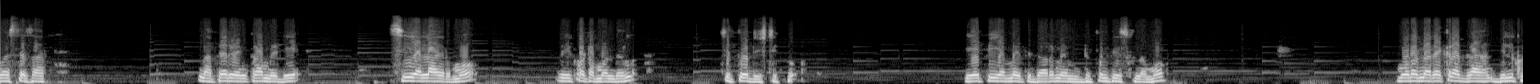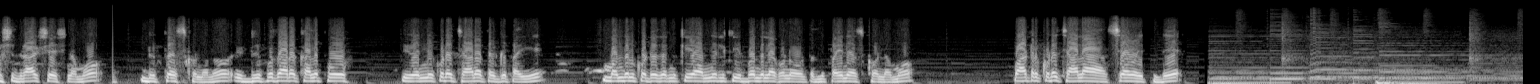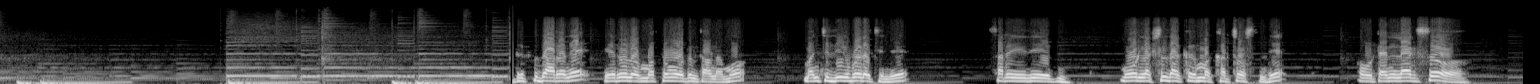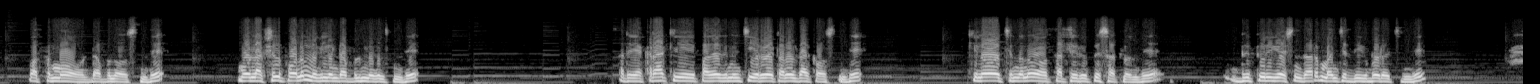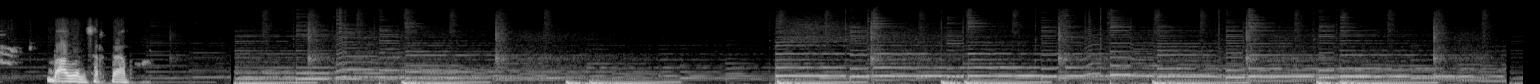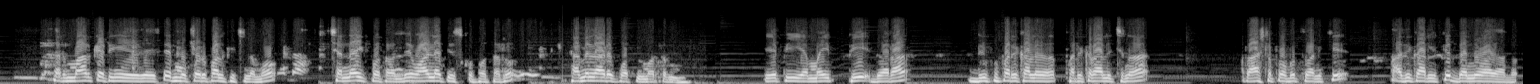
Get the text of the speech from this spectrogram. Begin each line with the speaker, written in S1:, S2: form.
S1: నమస్తే సార్. నా పేరు వెంకరామరెడ్డి సిఎల్ఆర్ము వీకోట మండల్ చిత్తూరు డిస్టిక్ ఏపీఎంఐపి ద్వారా మేము డ్రిప్పులు తీసుకున్నాము. మూడున్నర ఎకర ద్రా దిల్కుషి ద్రాక్ష వేసినాము. డ్రిప్ వేసుకున్నాను. ఈ డ్రిప్ ద్వారా కలుపు ఇవన్నీ కూడా చాలా తగ్గుతాయి. మందులు కొట్టేదానికి అన్నిటికీ ఇబ్బంది లేకుండా ఉంటుంది. పైన వేసుకున్నాము వాటర్ కూడా చాలా సేవ్ అవుతుంది. డ్రిప్ ద్వారానే ఎరువులు మొత్తం వదులుతా ఉన్నాము. మంచి దిగుబడి వచ్చింది. సరే ఇది మూడు లక్షల దాకా మాకు ఖర్చు వస్తుంది. ఒక టెన్ ల్యాక్స్ మొత్తము డబ్బులు వస్తుంది. మూడు లక్షలు పోను మిగిలిన డబ్బులు మిగులుతుంది. సరే ఎకరాకి పదహైదు నుంచి ఇరవై టన్నుల దాకా వస్తుంది. కిలో వచ్చిందను థర్టీ రూపీస్ అట్లుంది. డ్రిప్ ఇరిగేషన్ ద్వారా మంచి దిగుబడి వచ్చింది. బాగుంది సార్ క్రాప్. సార్ మార్కెటింగ్ ఏదైతే ముప్పై రూపాయలకి ఇచ్చినాము చెన్నైకి పోతుంది వాళ్ళే తీసుకుపోతారు. తమిళనాడుకి పోతుంది మొత్తం ఏపీఎంఐపి ద్వారా డ్రిప్ పరికరాలు పరికరాలు ఇచ్చిన రాష్ట్ర ప్రభుత్వానికి అధికారులకి ధన్యవాదాలు.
